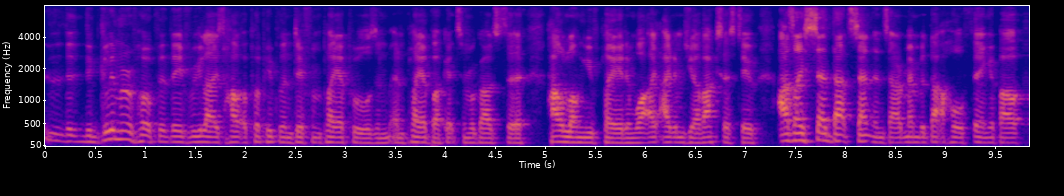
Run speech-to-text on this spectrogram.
the, the glimmer of hope that they've realized how to put people in different player pools and, and player buckets in regards to how long you've played and what items you have access to. As I said that sentence, I remembered that whole thing about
